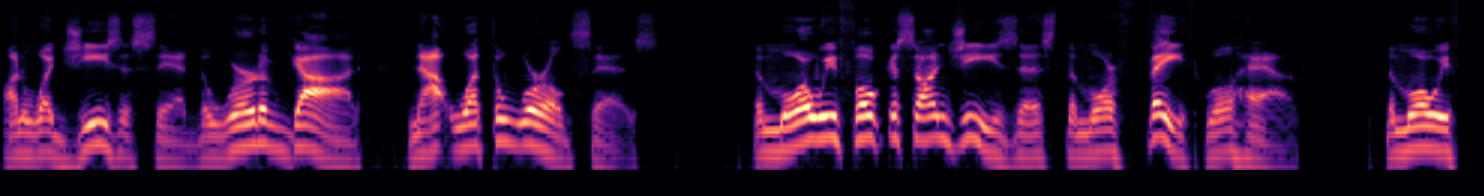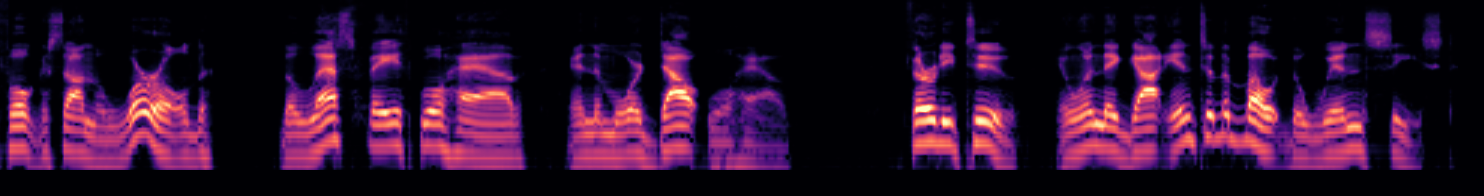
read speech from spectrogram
on what Jesus said, the Word of God, not what the world says. The more we focus on Jesus, the more faith we'll have. The more we focus on the world, the less faith we'll have and the more doubt we'll have. 32. And when they got into the boat, the wind ceased.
